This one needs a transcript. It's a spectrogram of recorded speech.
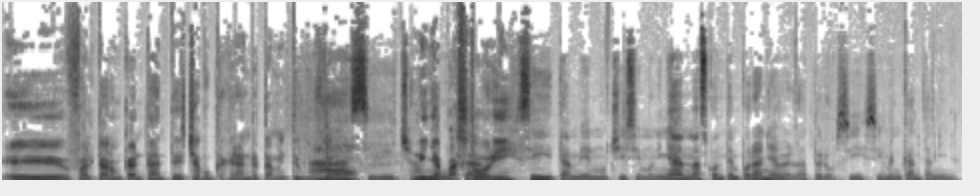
eh, faltaron cantantes, Chabuca Grande también te gustó. Ah, sí, Chabuca. Niña Pastori. Sí, también muchísimo. Niña más contemporánea, ¿verdad? Pero sí, sí, me encanta Niña.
